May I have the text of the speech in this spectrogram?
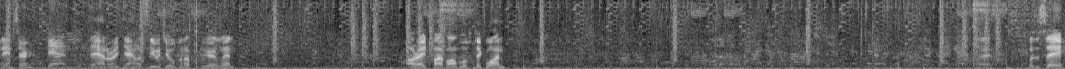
Your name, sir? Dan. Dan. All right, Dan. Let's see what you open up here and win. All right, five envelopes. Pick one. All right. What does it say?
